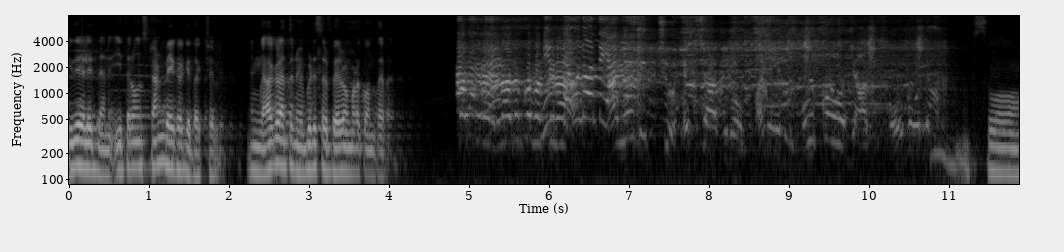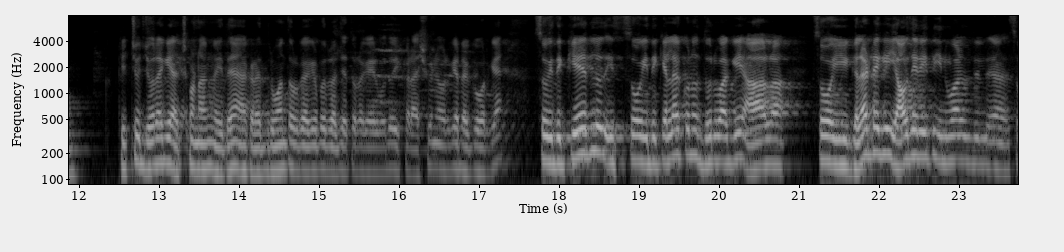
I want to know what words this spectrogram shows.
ಇದು ಹೇಳಿದ್ದಾನೆ, ಈ ಥರ ಒಂದು ಸ್ಟಂಡ್ ಬೇಕಾಗಿತ್ತು ಆ್ಯಕ್ಚುಲಿ ನಿಮ್ಗೆ ಆಗಲ್ಲ ಅಂತ ನೀವು ಬಿಡಿಸಲು ಬೇರೆ ಮಾಡ್ಕೊತಾರೆ. ಸೊ ಕಿಚ್ಚು ಜೋರಾಗಿ ಹಚ್ಕೊಂಡಂಗೆ ಇದೆ ಆ ಕಡೆ ಧ್ರುವಂತ ಆಗಿರ್ಬೋದು, ರಜತ್ ಆಗಿರ್ಬೋದು, ಈ ಕಡೆ ಅಶ್ವಿನಿ ಅವ್ರಿಗೆ, ರಘು ಅವ್ರಿಗೆ. ಸೊ ಇದಕ್ಕೆಲ್ಲೂ ಸೊ ಇದಕ್ಕೆಲ್ಲಕ್ಕೂ ದೂರವಾಗಿ ಆಲ ಸೊ ಈ ಗಲಾಟೆಗೆ ಯಾವುದೇ ರೀತಿ ಇನ್ವಾಲ್ವ್ ಸೊ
